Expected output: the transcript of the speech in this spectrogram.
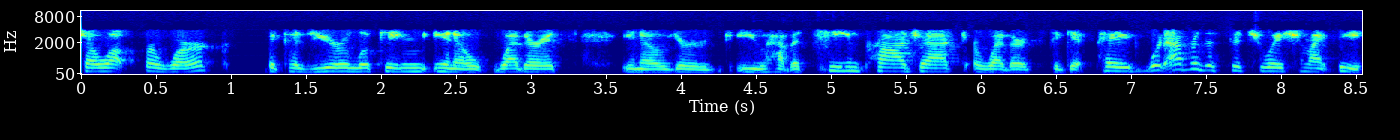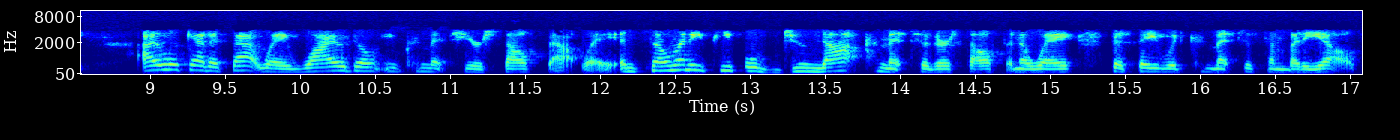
show up for work? because you're looking, you know, whether it's, you know, you're you have a team project or whether it's to get paid, whatever the situation might be. I look at it that way. Why don't you commit to yourself that way? And so many people do not commit to themselves in a way that they would commit to somebody else.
